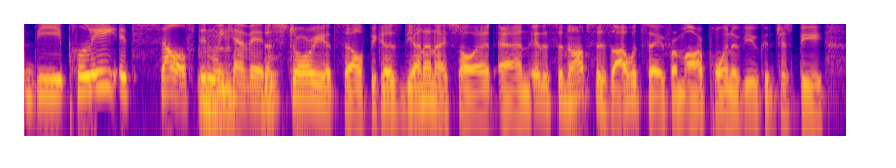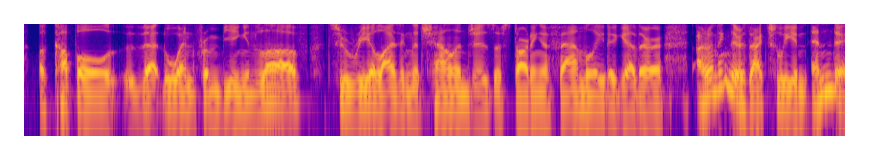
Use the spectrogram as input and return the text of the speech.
the play itself, didn't we, Kevin? The story itself, because Diana and I saw it, and the synopsis, I would say, from our point of view, could just be a couple that went from being in love to realizing the challenges of starting a family together. I don't think there's actually an ending,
